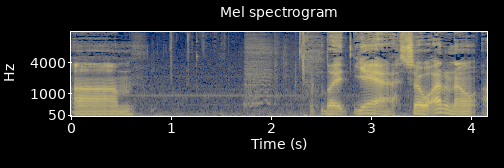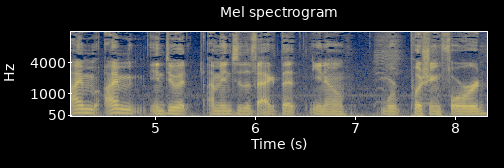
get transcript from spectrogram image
Um, but yeah, so I don't know. I'm I'm into it. I'm into the fact that you know we're pushing forward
